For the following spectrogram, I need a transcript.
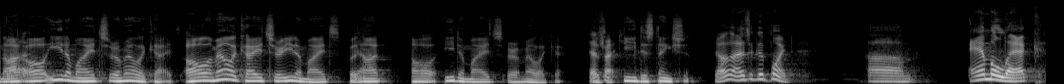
not But- all Edomites are Amalekites. All Amalekites are Edomites, but Yeah. not all Edomites are Amalekites. That's a right. key distinction. no, that's a good point. Um, Amalek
